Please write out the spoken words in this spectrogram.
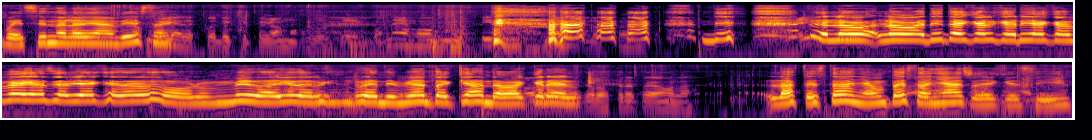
pues sí, no lo habían visto. Después de que pegamos los de conejo, lo, lo bonito que él quería café ya se había quedado dormido ahí del rendimiento que anda, va a creer. Las pestañas, un pestañazo, es que sí.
